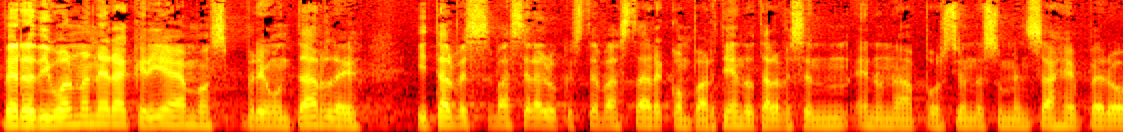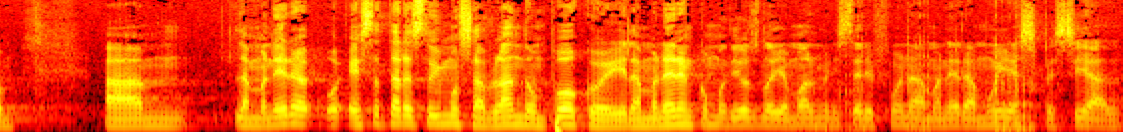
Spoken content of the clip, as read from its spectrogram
Pero de igual manera queríamos preguntarle, y tal vez va a ser algo que usted va a estar compartiendo, tal vez en, en una porción de su mensaje, pero la manera, esta tarde estuvimos hablando un poco y la manera en cómo Dios lo llamó al ministerio fue una manera muy especial.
